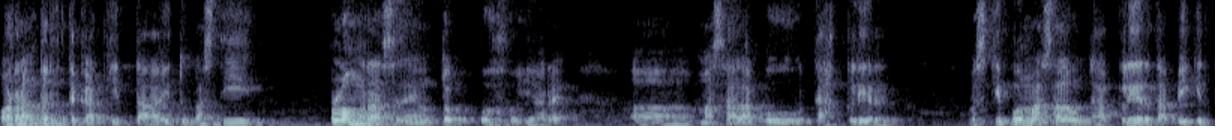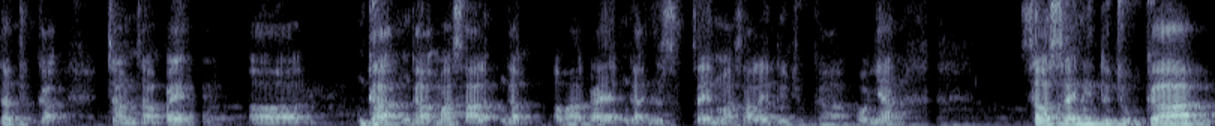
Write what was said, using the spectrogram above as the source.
orang terdekat kita, itu pasti plong rasanya untuk, oh ya rek, eh, masalahku udah clear. Meskipun masalah udah clear, tapi kita juga jangan sampai eh, nggak nggak masalah nggak apa kayak nggak nyelesain masalah itu juga. Pokoknya selesain itu juga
